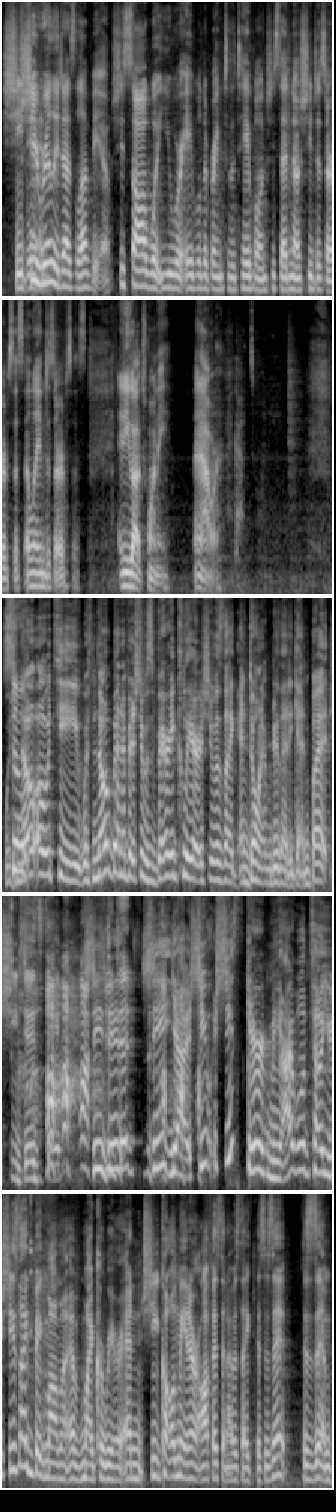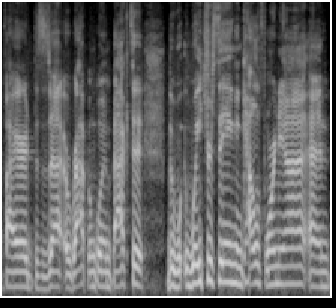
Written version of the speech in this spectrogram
She She really does love you. She saw what you were able to bring to the table, and she said, "No, she deserves this. Elaine deserves this." And you got twenty an hour. With so- no OT, with no benefit. She was very clear. She was like, and don't ever do that again. But she did say, she, She did, did? she, yeah, she, she scared me. I will tell you, she's like big mama of my career. And she called me in her office and I was like, this is it. This is it. I'm fired. This is a a wrap. I'm going back to the wa- waitressing in California. And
